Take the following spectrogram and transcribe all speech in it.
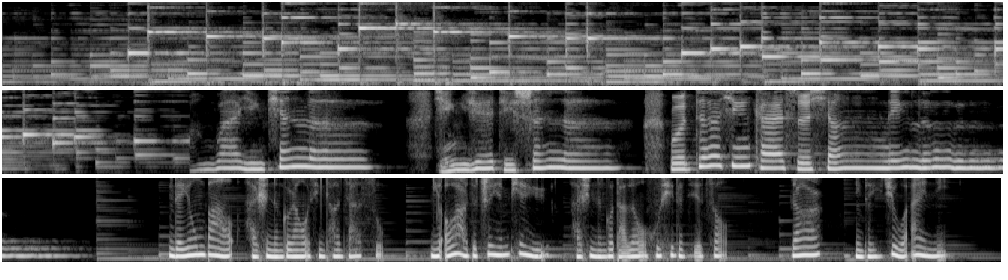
窗外阴天了，音乐低声了，我的心开始想你了。你的拥抱还是能够让我心跳加速，你偶尔的只言片语还是能够打乱我呼吸的节奏。然而，你的一句“我爱你”，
